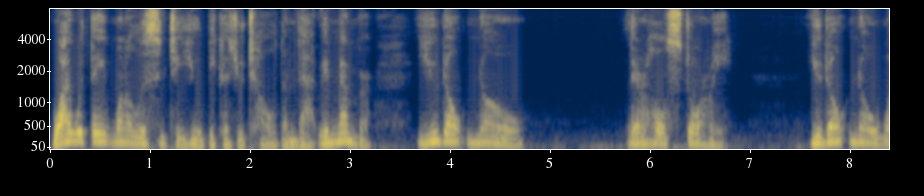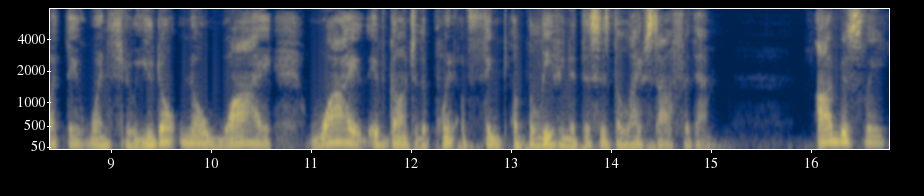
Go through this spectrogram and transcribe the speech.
why would they want to listen to you because you told them that remember you don't know their whole story you don't know what they went through. You don't know why why they've gone to the point of think of believing that this is the lifestyle for them. Obviously,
